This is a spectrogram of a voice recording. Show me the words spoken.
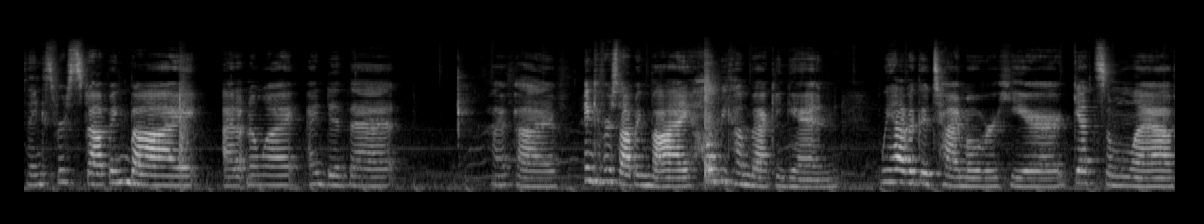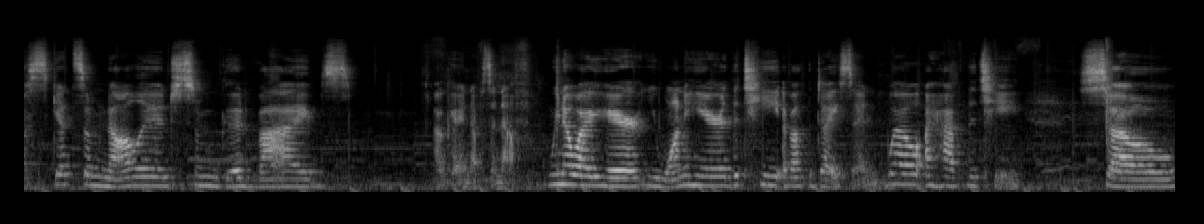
Thanks for stopping by. I don't know why I did that. High five. Thank you for stopping by. Hope you come back again. We have a good time over here. Get some laughs, get some knowledge, some good vibes. Okay, enough's enough. We know why you're here. You want to hear the tea about the Dyson. Well, I have the tea. So,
